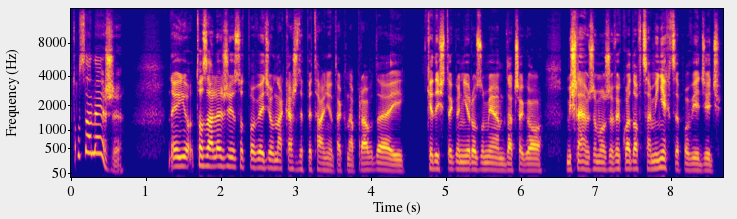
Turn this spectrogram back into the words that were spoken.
To zależy. No i to zależy jest odpowiedzią na każde pytanie tak naprawdę i kiedyś tego nie rozumiałem, dlaczego myślałem, że może wykładowca mi nie chce powiedzieć,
